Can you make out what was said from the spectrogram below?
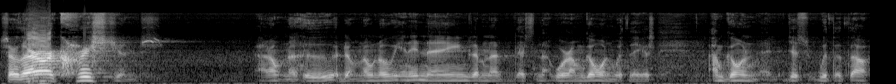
So there are Christians. I don't know who. I don't know, know any names. I'm not. That's not where I'm going with this. I'm going just with the thought.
